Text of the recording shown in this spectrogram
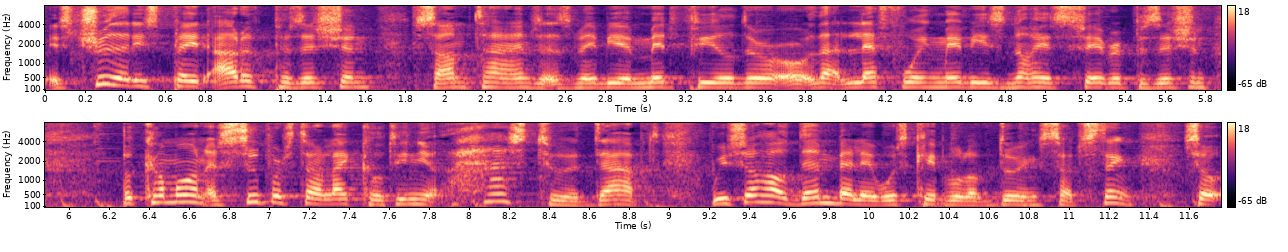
It's true that he's played out of position sometimes as maybe a midfielder or that left wing maybe is not his favorite position. But come on, a superstar like Coutinho has to adapt. We saw how Dembele was capable of doing such thing. So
